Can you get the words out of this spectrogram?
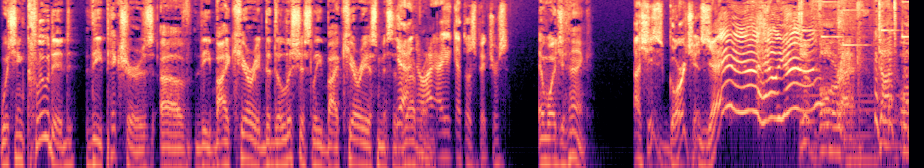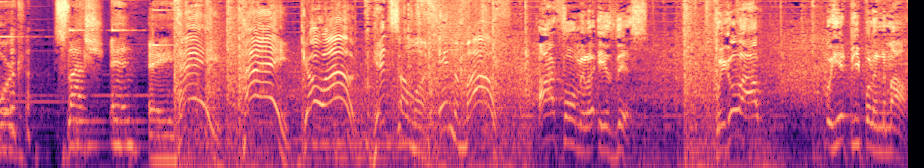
which included the pictures of the bicurious, the deliciously bicurious Mrs. yeah, Reverend. no, I, I got those pictures. and what'd you think? Uh, she's gorgeous. Yeah, hell yeah. Dvorak.org slash N-A. Hey, hey, go out, hit someone in the mouth. Our formula is this. We go out, we hit people in the mouth.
